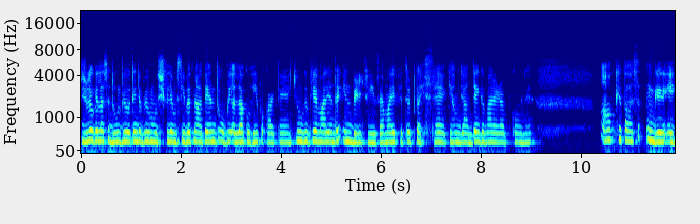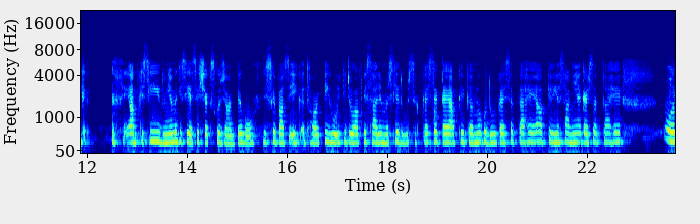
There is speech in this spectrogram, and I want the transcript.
جو لوگ اللہ سے دور بھی ہوتے ہیں، جب بھی وہ مشکل مصیبت میں آتے ہیں، تو وہ بھی اللہ کو ہی پکارتے ہیں۔ کیوں؟ کیونکہ ہمارے اندر ان بلڈ چیز ہے، ہماری فطرت کا حصہ ہے کہ ہم جانتے ہیں کہ ہمارا رب کون ہے۔ آپ کے پاس اگر ایک آپ کسی دنیا میں کسی ایسے شخص کو جانتے ہو، جس کے پاس ایک اتھارٹی ہو کہ جو آپ کے سارے مسئلے دور کر سکتا ہے، آپ کے غموں کو دور کر سکتا ہے، آپ کے لیے آسانیاں کر سکتا ہے، اور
